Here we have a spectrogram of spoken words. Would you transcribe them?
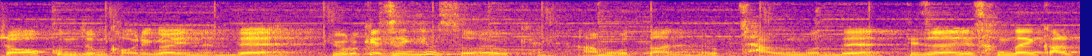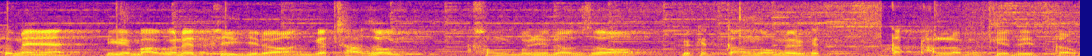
조금 좀 거리가 있는데 이렇게 생겼어 이렇게. 아무것도 아니야. 이렇게 작은 건데 디자인이 상당히 깔끔해. 이게 마그네틱이라 그러니까 자석 성분이라서 이렇게 딱 넣으면 이렇게 딱 달라붙게 돼 있다고.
